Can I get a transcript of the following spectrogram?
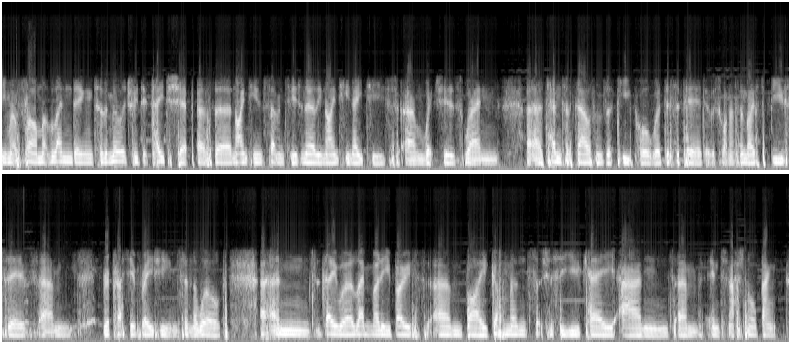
came from lending to the military dictatorship of the 1970s and early 1980s, um, which is when Uh, tens of thousands of people were disappeared. It was one of the most abusive, um, repressive regimes in the world. And they were lent money both um, by governments such as the UK and um, international banks.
